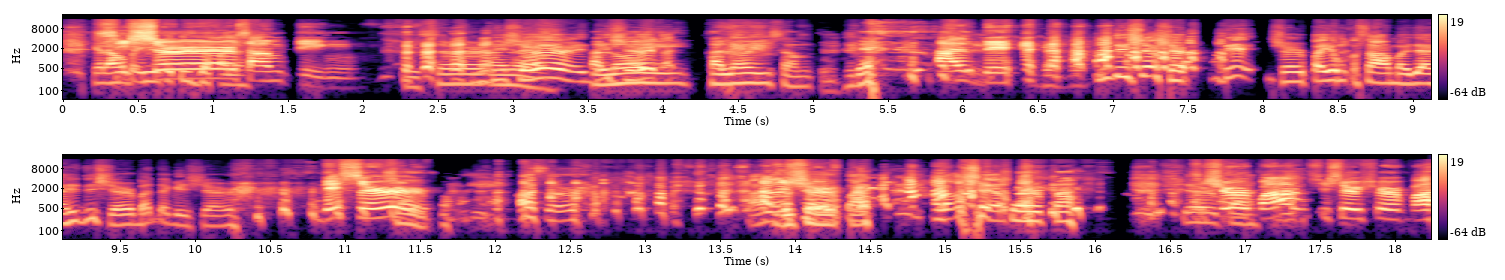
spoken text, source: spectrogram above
Kailangan Si pa Sir Japan. something. Si Sir, Hindi ano, sure, hindi Kaloy, sure. Kaloy something. Hindi. Alde. Hindi sure, sure. Hindi, sure pa yung kasama niya. Hindi sure, ba't naging sure? Hindi, sir. Sir. Ah, sir. Ano sure pa? Ano ko sure? Sir pa. Si Sure pa? Si Sir Sure pa?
